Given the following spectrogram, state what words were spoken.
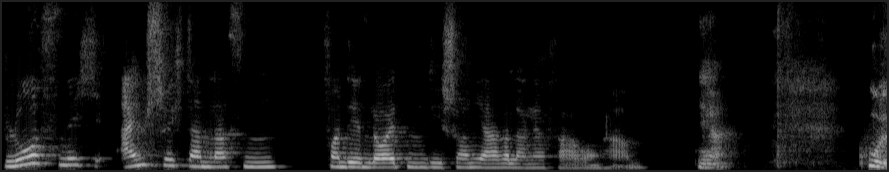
bloß nicht einschüchtern lassen von den Leuten, die schon jahrelang Erfahrung haben. Ja, Cool,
